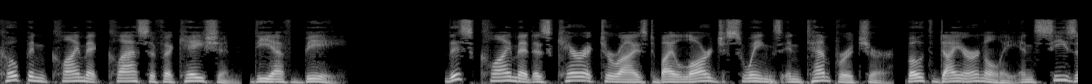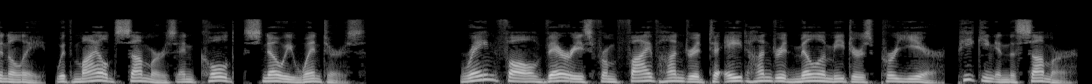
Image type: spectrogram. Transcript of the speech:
Köppen climate classification (DFB). This climate is characterized by large swings in temperature, both diurnally and seasonally, with mild summers and cold, snowy winters. Rainfall varies from 500 to 800 mm per year, peaking in the summer.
